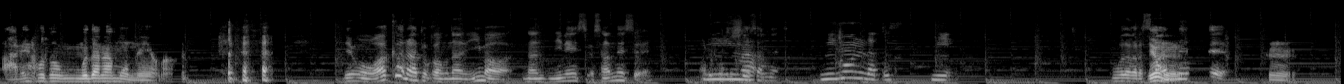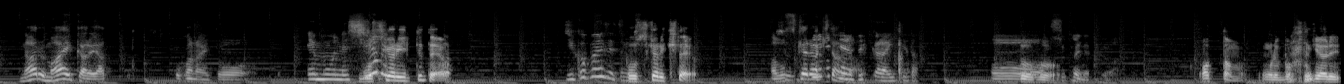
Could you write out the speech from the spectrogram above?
あれほど無駄なもんねえよな。でも若菜とかも何？今何？2年生？3年生？あれ今年で今3年日本だとに生もうだからいやもう3年生うん。なる前からやっとかないと。えもうね調べボスキャリ行ってたよ。自己分析もボスキャリ来たよ。あボスキャラ来たんだ。1年の時から言ってた。おそうそう。おすごいねあったもん。俺、ボスキャリ、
